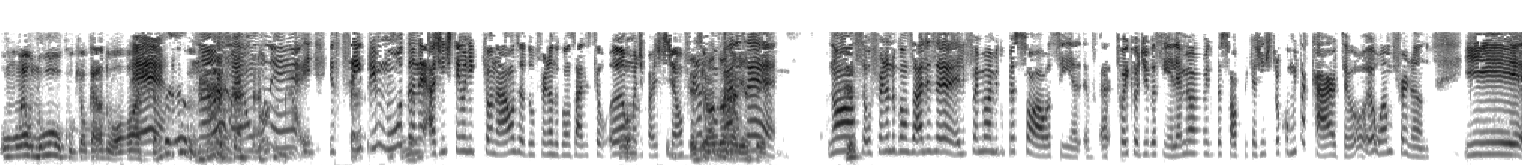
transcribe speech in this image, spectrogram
um eunuco, que é o cara do Oscar. É, não, não é um boneco. E, e, sempre muda, né? A gente tem o Nick Náusea do Fernando Gonzalez, que eu amo Pô, de paixão. O Fernando Gonzalez é. Ter. Nossa, o Fernando Gonzalez, é, ele foi meu amigo pessoal, assim, é, é, foi que eu digo assim, ele é meu amigo pessoal, porque a gente trocou muita carta, eu, eu amo o Fernando. E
